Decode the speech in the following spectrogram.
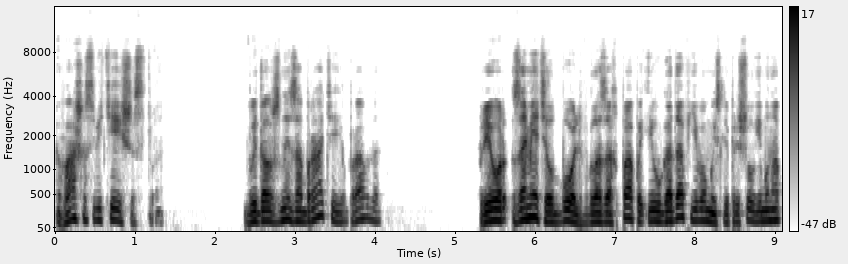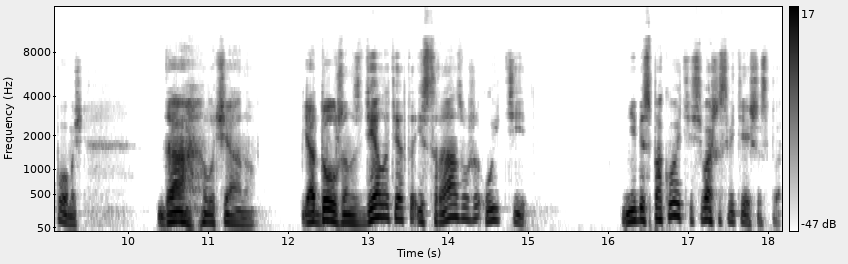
«Ваше святейшество, вы должны забрать ее, правда?» Приор заметил боль в глазах папы и, угадав его мысли, пришел ему на помощь. «Да, Лучано, я должен сделать это и сразу же уйти. Не беспокойтесь, ваше святейшество.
